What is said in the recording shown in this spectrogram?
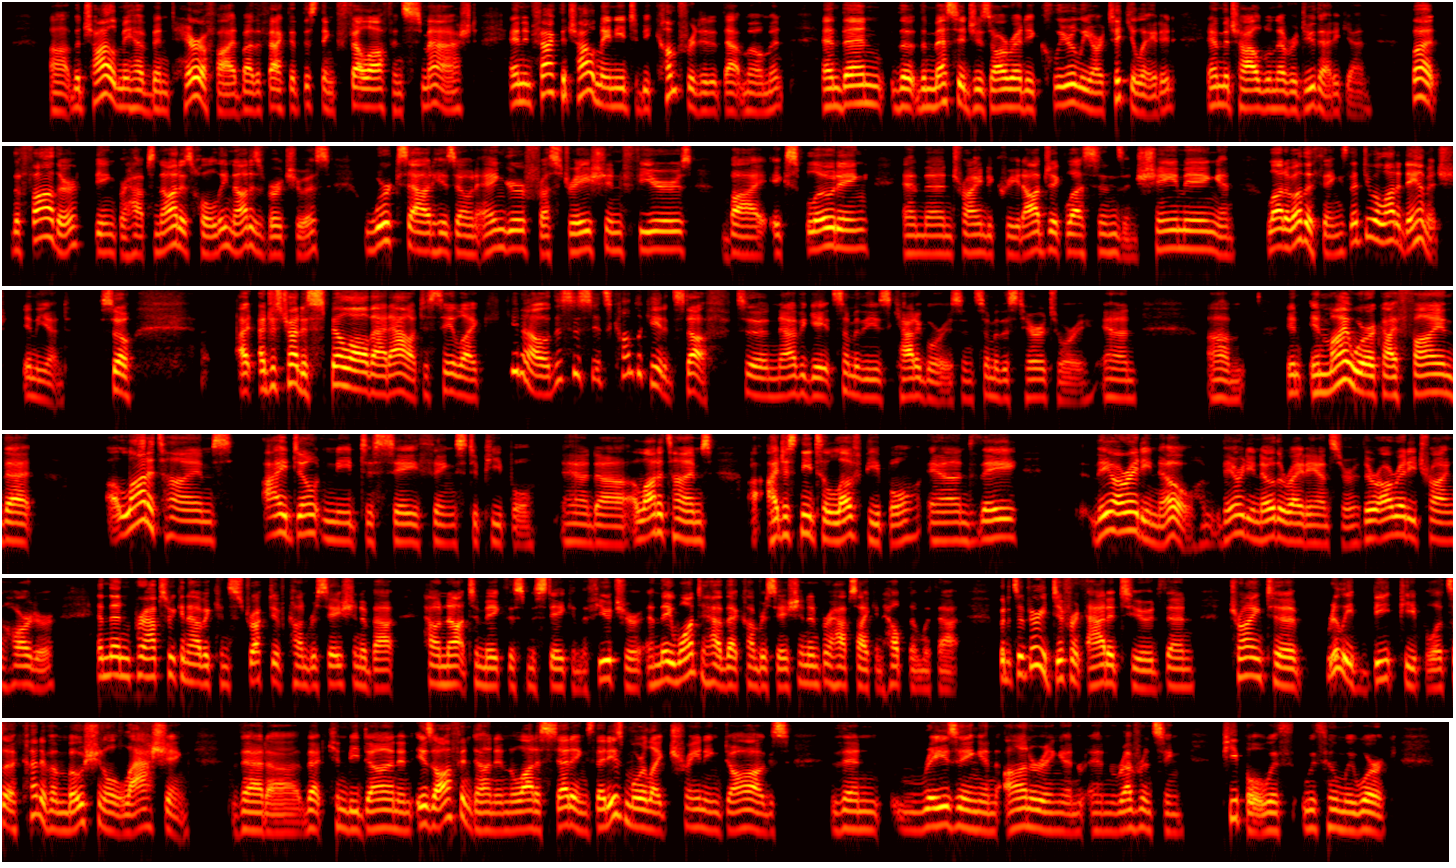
uh, the child may have been terrified by the fact that this thing fell off and smashed. And in fact, the child may need to be comforted at that moment. And then the, the message is already clearly articulated, and the child will never do that again. But the father, being perhaps not as holy, not as virtuous, works out his own anger, frustration, fears by exploding and then trying to create object lessons and shaming and a lot of other things that do a lot of damage in the end. So I, I just try to spell all that out to say, like, you know, this is it's complicated stuff to navigate some of these categories and some of this territory. And um, in in my work, I find that a lot of times I don't need to say things to people, and uh, a lot of times I just need to love people, and they they already know they already know the right answer. They're already trying harder and then perhaps we can have a constructive conversation about how not to make this mistake in the future. And they want to have that conversation, and perhaps I can help them with that. But it's a very different attitude than trying to really beat people. It's a kind of emotional lashing that uh, that can be done and is often done in a lot of settings. That is more like training dogs than raising and honoring and, and reverencing people with with whom we work.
